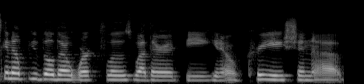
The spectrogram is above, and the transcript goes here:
can help you build out workflows, whether it be, you know, creation of,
